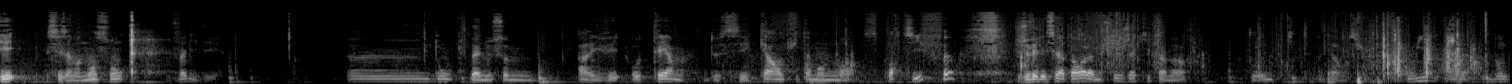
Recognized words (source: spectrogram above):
Et ces amendements sont validés. Euh, donc, bah, nous sommes arrivés au terme de ces 48 amendements sportifs. Je vais laisser la parole à M. Jackie Pamar pour une petite intervention. Oui, euh, donc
